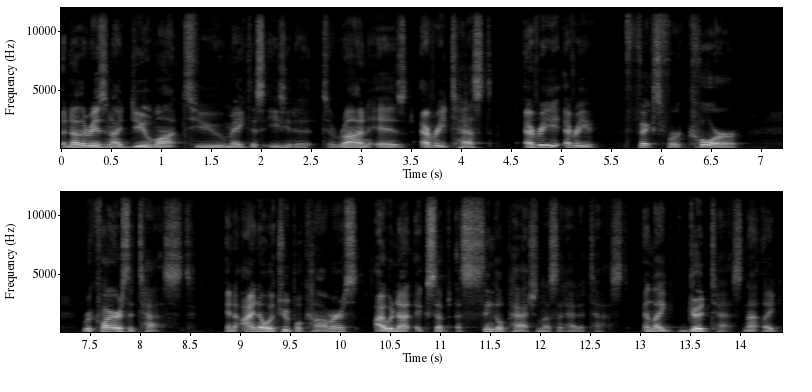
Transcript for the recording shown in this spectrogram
another reason I do want to make this easy to, to run is every test, every every fix for core requires a test. And I know with Drupal Commerce, I would not accept a single patch unless it had a test. And like good test, not like,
